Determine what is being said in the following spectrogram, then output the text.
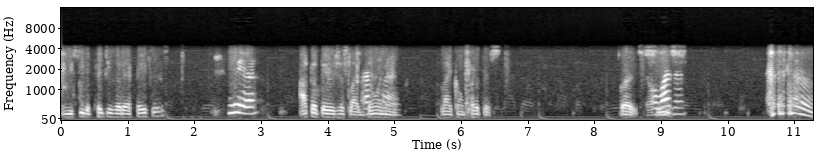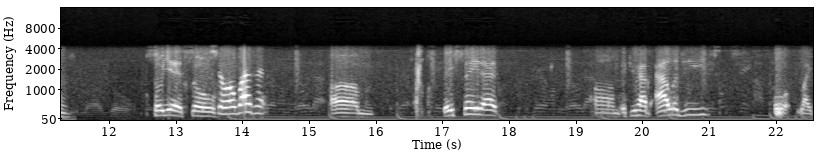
And you see the pictures of their faces, Yeah. I thought they was just like That's doing funny. that, like on purpose. But Sure wasn't. so yeah, so Sure wasn't. um, they say that um, if you have allergies or like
